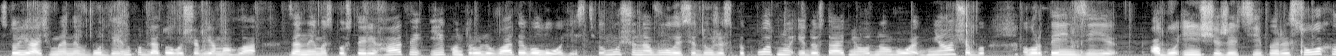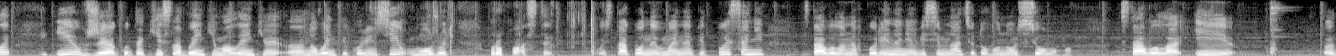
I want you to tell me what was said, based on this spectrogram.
стоять в мене в будинку для того, щоб я могла за ними спостерігати і контролювати вологість, тому що на вулиці дуже спекотно і достатньо одного дня, щоб гортензії або інші живці пересохли, і вже такі слабенькі, маленькі, е, новенькі корінці можуть пропасти. Ось так вони в мене підписані. Ставила на вкорінення 18.07. Ставила і е,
